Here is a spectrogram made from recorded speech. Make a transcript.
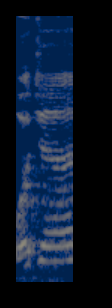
وجاء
